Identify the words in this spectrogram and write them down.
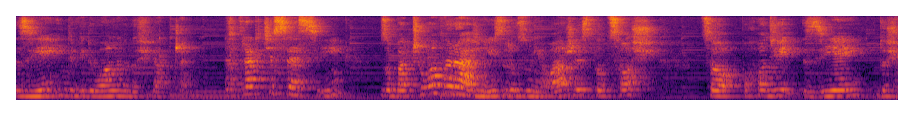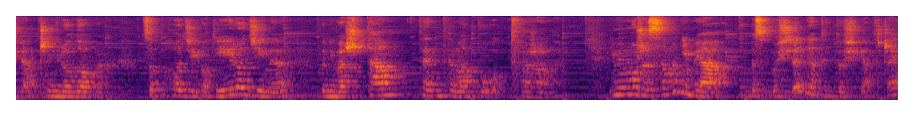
z jej indywidualnych doświadczeń. W trakcie sesji zobaczyła wyraźnie i zrozumiała, że jest to coś, co pochodzi z jej doświadczeń rodowych, co pochodzi od jej rodziny, ponieważ tam ten temat był odtwarzany. I mimo, że sama nie miała bezpośrednio tych doświadczeń,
